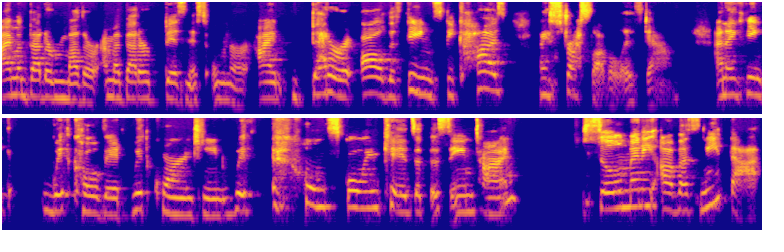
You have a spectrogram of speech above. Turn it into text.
I'm a better mother. I'm a better business owner. I'm better at all the things because my stress level is down. And I think with COVID, with quarantine, with homeschooling kids at the same time, so many of us need that.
